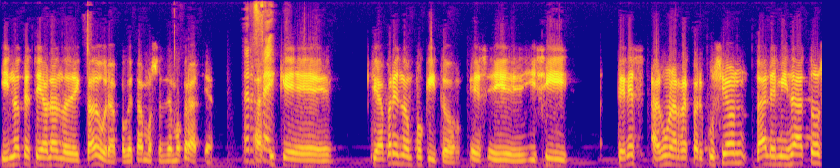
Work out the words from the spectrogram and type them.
Y no te estoy hablando de dictadura, porque estamos en democracia. Así que que aprenda un poquito. Es, y, y si tenés alguna repercusión, dale mis datos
